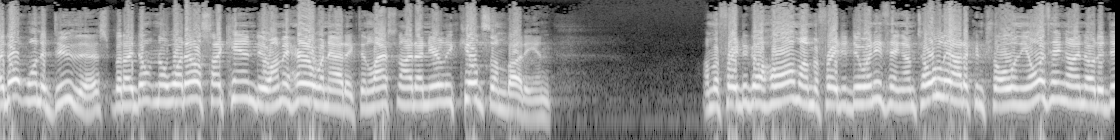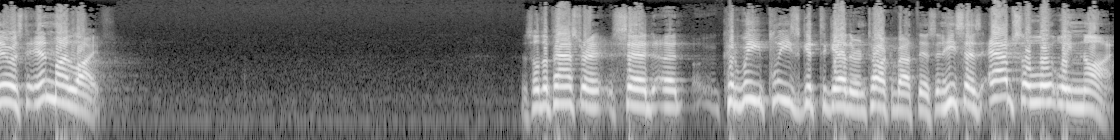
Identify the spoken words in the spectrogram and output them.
I don't want to do this, but I don't know what else I can do. I'm a heroin addict, and last night I nearly killed somebody, and I'm afraid to go home. I'm afraid to do anything. I'm totally out of control, and the only thing I know to do is to end my life. And so the pastor said, uh, Could we please get together and talk about this? And he says, Absolutely not.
